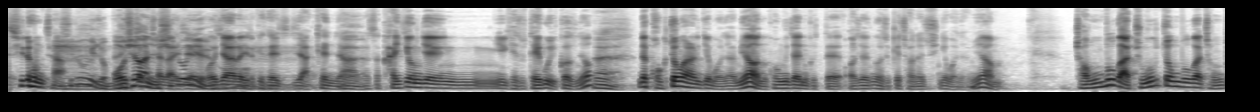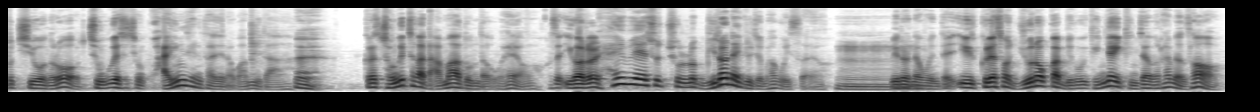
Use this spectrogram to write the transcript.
실용차. 실용이죠. 멋이 아니 차가 이제 실용이에요. 머지 않아 이렇게 되지 않겠냐. 그래서 가격 경쟁이 계속 되고 있거든요. 네. 근데 걱정하는 게 뭐냐면 공 기자님 그때 어제인가 어저께 전해주신 게 뭐냐면 정부가 중국 정부가 정부 지원으로 중국에서 지금 과잉 생산이라고 합니다. 네. 그래서 전기차가 남아 돈다고 해요. 그래서 이거를 해외 수출로 밀어내기를 지금 하고 있어요. 음. 밀어내고 있는데 이 그래서 유럽과 미국이 굉장히 긴장을 하면서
